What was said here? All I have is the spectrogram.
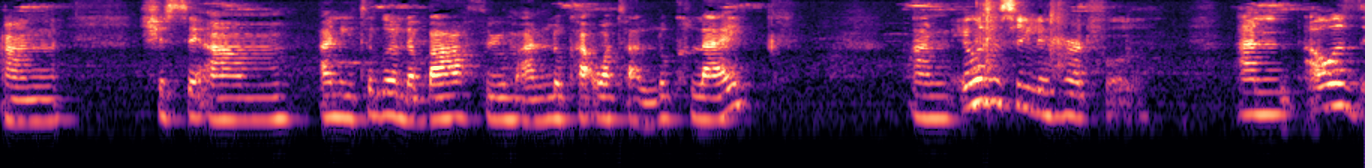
And she said um I need to go in the bathroom and look at what I look like. And it was just really hurtful and I was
